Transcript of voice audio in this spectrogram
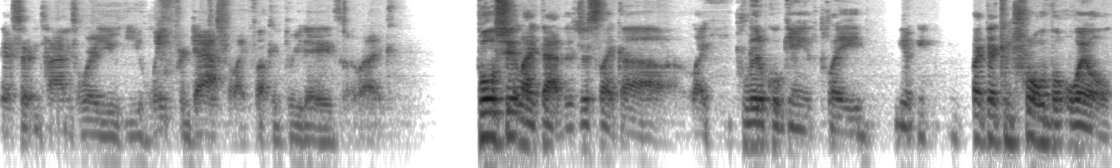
there's certain times where you you wait for gas for like fucking three days or like bullshit like that. There's just like uh like political games played. You know, like they control the oil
